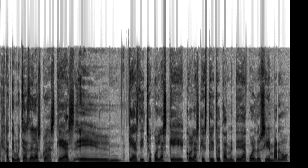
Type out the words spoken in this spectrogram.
fíjate, muchas de las cosas que has, em, que has dicho con las que, con las que estoy totalmente de acuerdo, sin embargo,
